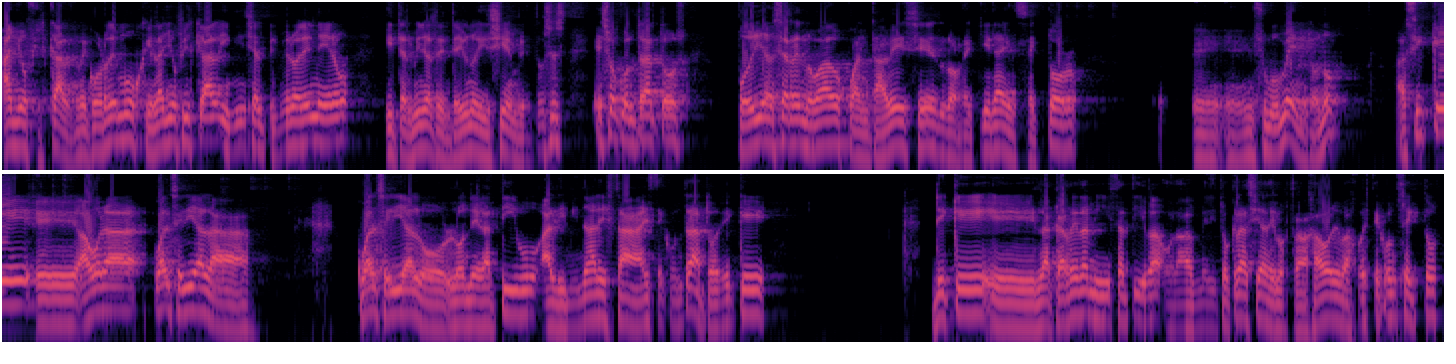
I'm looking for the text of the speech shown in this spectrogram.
año fiscal. Recordemos que el año fiscal inicia el primero de enero y termina el 31 de diciembre. Entonces, esos contratos podrían ser renovados cuantas veces lo requiera el sector eh, en su momento, ¿no? Así que eh, ahora, ¿cuál sería, la, cuál sería lo, negativo a eliminar esta, este contrato? De que, de que eh, la carrera administrativa o la meritocracia de los trabajadores bajo este concepto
